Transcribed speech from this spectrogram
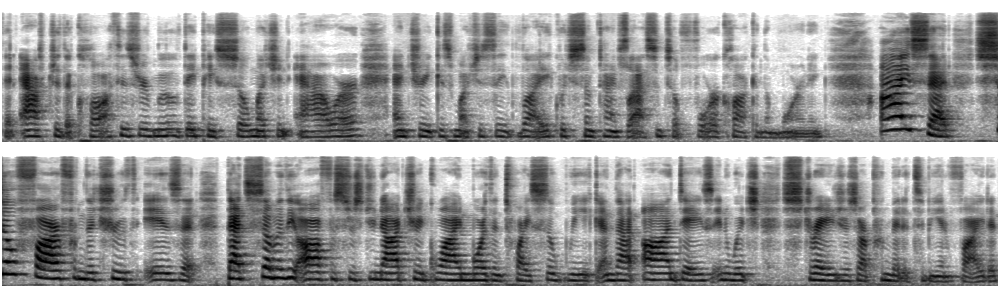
that after the cloth is removed, they pay so much an hour and drink as much as they like, which sometimes lasts until four o'clock in the morning. I said, So far from the truth is it that some of the officers do not drink wine more than twice a week, and that on days in which strangers are permitted to be invited,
